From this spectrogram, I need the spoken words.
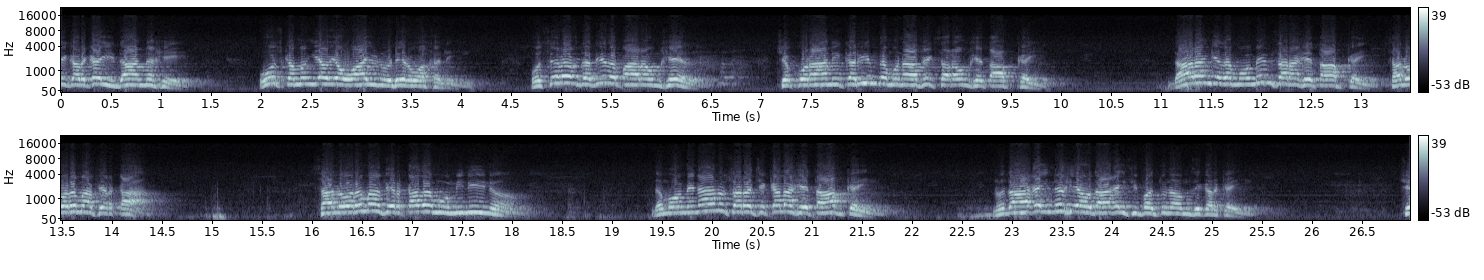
ذکر کوي دا نښې. اوس که یو یو وایو، نو ډېر وخلی و صرف د دې لپاره هم خیل چې قران کریم د منافق سره هم خطاب کوي. دارنګ د مؤمن سره خطاب کوي. سلورمه فرقه. سلورمه فرقه د مؤمنین د مؤمنانو سره چې کله خطاب کوي نو دا غي نخي او دا غي صفاتونه هم ذکر کوي چې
